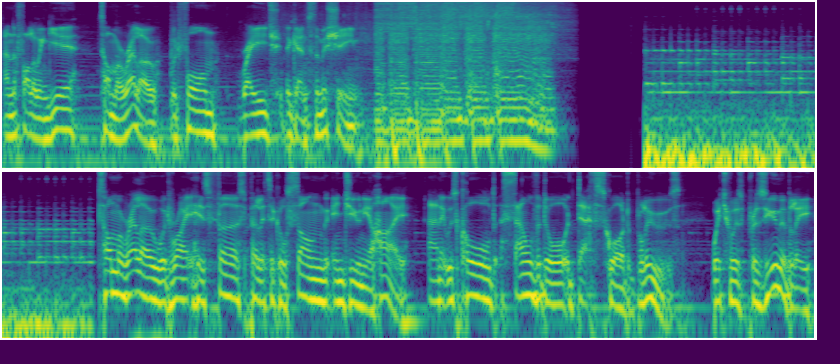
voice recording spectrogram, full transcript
And the following year, Tom Morello would form Rage Against the Machine. Tom Morello would write his first political song in junior high, and it was called Salvador Death Squad Blues, which was presumably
